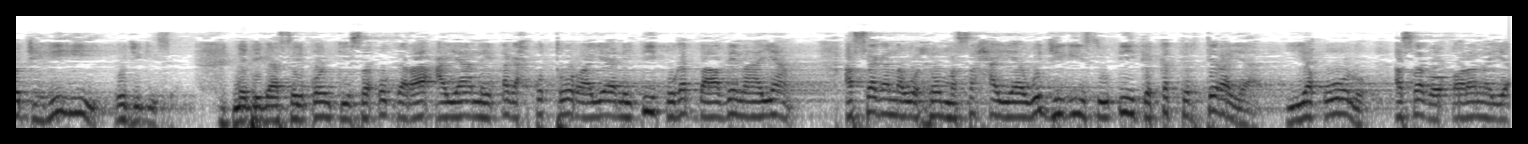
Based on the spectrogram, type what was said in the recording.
wajhihi wejigiisa. Nebigaasay qoomkiisa u garaacayaanay dhagax ku tuurayaanay dhiig uga daadinayaan asagana wuxuu masaxayaa wejigiisuu dhiigga ka tirtirayaa. Yaquulu asagoo odhanaya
